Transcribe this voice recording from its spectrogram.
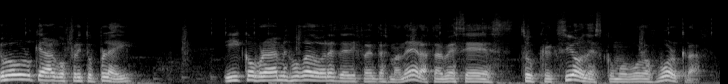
yo voy a bloquear algo free to play y cobrar a mis jugadores de diferentes maneras. Tal vez es suscripciones como World of Warcraft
